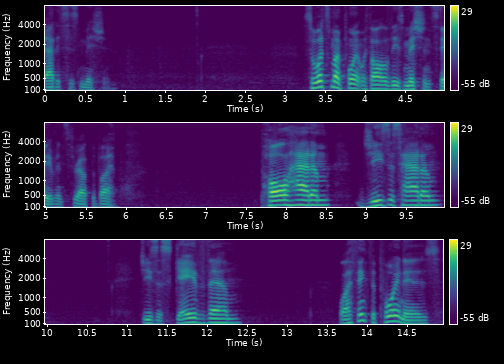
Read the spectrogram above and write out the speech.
That is his mission. So, what's my point with all of these mission statements throughout the Bible? Paul had them, Jesus had them, Jesus gave them. Well, I think the point is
